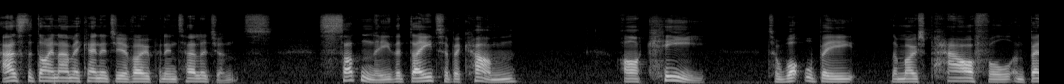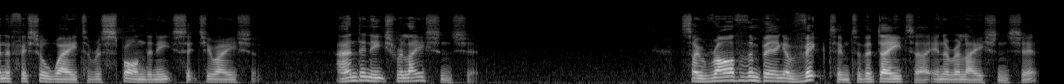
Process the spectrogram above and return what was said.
as the dynamic energy of open intelligence, suddenly the data become our key to what will be the most powerful and beneficial way to respond in each situation and in each relationship. So rather than being a victim to the data in a relationship,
